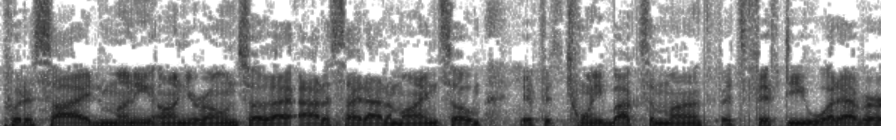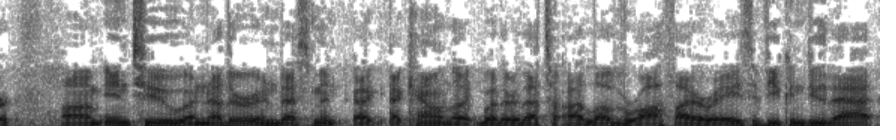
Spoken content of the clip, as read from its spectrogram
put aside money on your own, so that out of sight, out of mind. So if it's twenty bucks a month, if it's fifty, whatever, um, into another investment a- account, like whether that's I love Roth IRAs. If you can do that,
